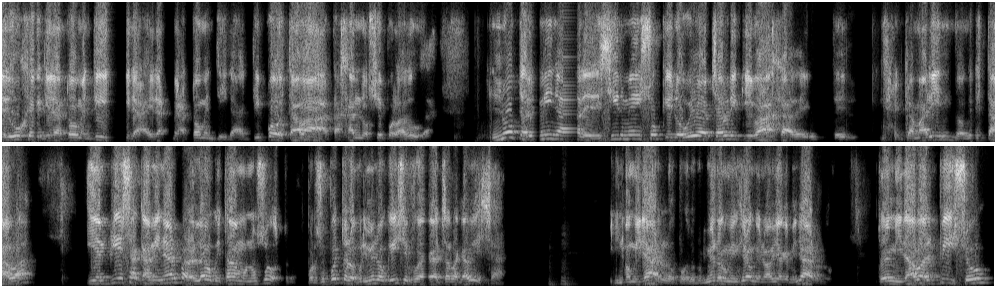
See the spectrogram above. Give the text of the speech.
deduje que era todo mentira, era, era todo mentira. El tipo estaba atajándose por la duda. No termina de decirme eso, que lo veo a Charlie que baja del, camarín donde estaba y empieza a caminar para el lado que estábamos nosotros. Por supuesto, lo primero que hice fue agachar la cabeza y no mirarlo, porque lo primero que me dijeron que no había que mirarlo. Entonces miraba al piso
